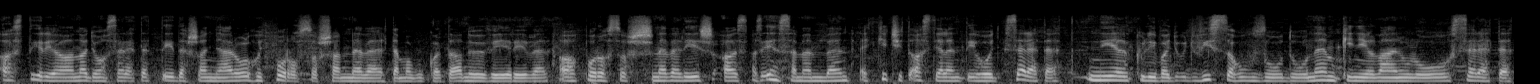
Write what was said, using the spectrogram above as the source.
Azt írja a nagyon szeretett édesanyjáról, hogy poroszosan nevelte magukat a nővérével. A poroszos nevelés az az én szememben egy kicsit azt jelenti, hogy szeretet nélküli, vagy úgy visszahúzódó, nem kinyilvánuló szeretet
